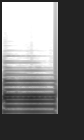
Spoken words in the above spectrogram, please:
you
